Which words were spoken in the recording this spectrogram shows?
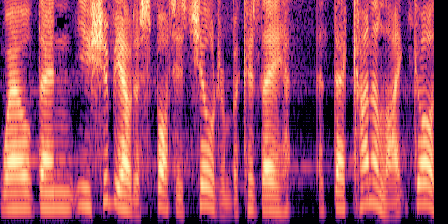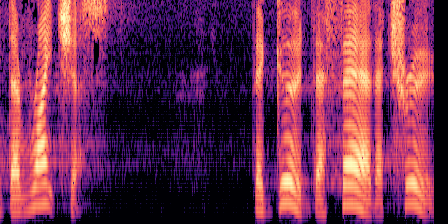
well, then you should be able to spot his children because they, they're kind of like God. They're righteous. They're good. They're fair. They're true.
